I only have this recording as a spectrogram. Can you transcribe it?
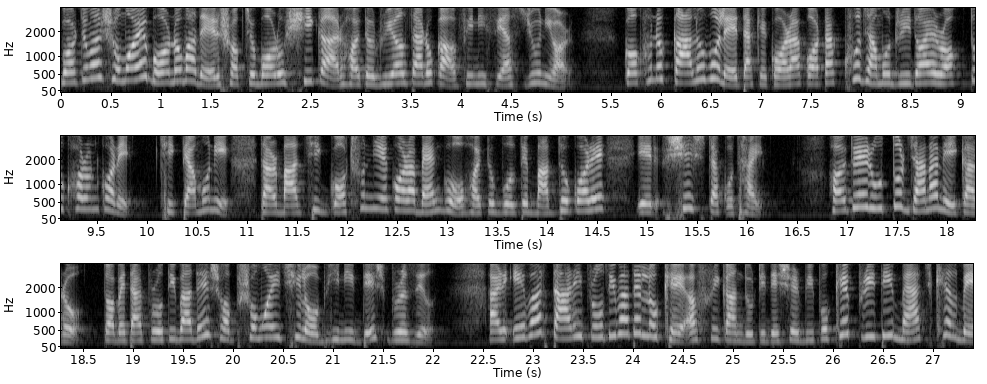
বর্তমান সময়ে বর্ণবাদের সবচেয়ে বড় শিকার হয়তো রিয়াল তারকা ফিনিসিয়াস জুনিয়র। কখনো কালো বলে তাকে করা কটাক্ষ যেমন হৃদয়ে রক্তক্ষরণ করে, ঠিক তেমনই তার বাহ্যিক গঠন নিয়ে করা ব্যঙ্গ হয়তো বলতে বাধ্য করে এর শেষটা কোথায়। হয়তো এর উত্তর জানা নেই কারও, তবে তার প্রতিবাদে সব সবসময়ই ছিল ভিনির দেশ ব্রাজিল। আর এবার তারই প্রতিবাদের লক্ষ্যে আফ্রিকান দুটি দেশের বিপক্ষে প্রীতি ম্যাচ খেলবে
